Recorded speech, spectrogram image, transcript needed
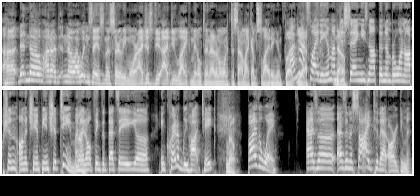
uh, no, I don't. No, I wouldn't say it's necessarily more. I just do. I do like Middleton. I don't want it to sound like I'm sliding him, but I'm yeah. not sliding him. I'm No. just saying he's not the number one option on a championship team, and No. I don't think that that's a uh, incredibly hot take. No. By the way, as a as an aside to that argument,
